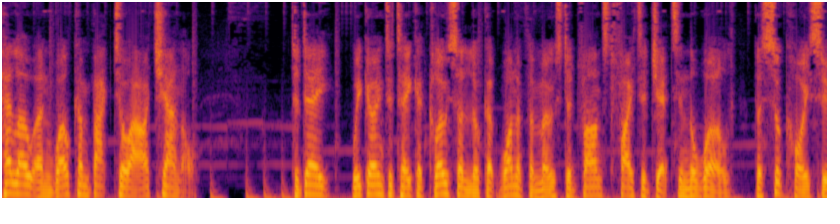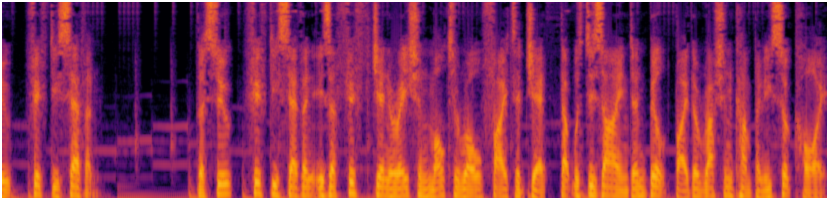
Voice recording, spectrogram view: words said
Hello and welcome back to our channel. Today, we're going to take a closer look at one of the most advanced fighter jets in the world, the Sukhoi Su-57. The Su-57 is a fifth-generation multi-role fighter jet that was designed and built by the Russian company Sukhoi.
